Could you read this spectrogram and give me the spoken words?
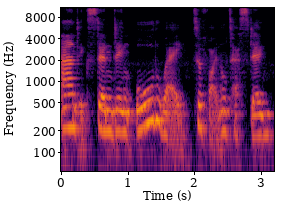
and extending all the way to final testing.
